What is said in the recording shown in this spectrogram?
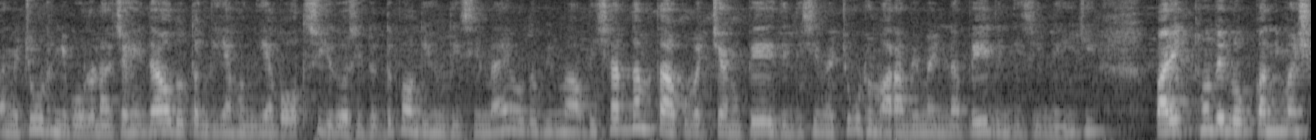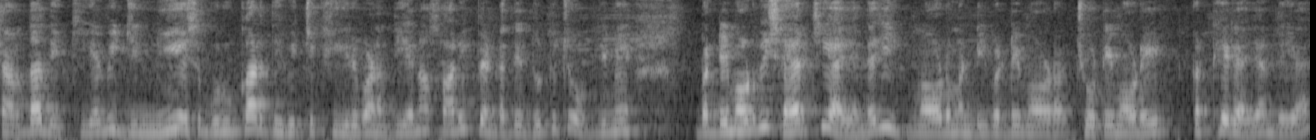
ਐਵੇਂ ਝੂਠ ਨਹੀਂ ਬੋਲਣਾ ਚਾਹੀਦਾ। ਉਦੋਂ ਤੰਗੀਆਂ ਫੰਗੀਆਂ ਬਹੁਤ ਸੀ, ਜਦੋਂ ਅਸੀਂ ਦੁੱਧ ਪਾਉਂਦੀ ਹੁੰਦੀ ਸੀ ਮੈਂ, ਉਦੋਂ ਵੀ ਮੈਂ ਆਪਦੀ ਸ਼ਰਧਾ ਮੁਤਾਬਕ ਬੱਚਿਆਂ ਨੂੰ ਭੇਜ ਦਿੰਦੀ ਸੀ। ਮੈਂ ਝੂਠ ਮਾਰਾਂ ਵੀ ਮੈਂ ਇੰਨਾ ਭੇਜ ਦਿੰਦੀ ਸੀ। ਨਹੀਂ ਜੀ, ਪਰ ਇੱਥੋਂ ਦੇ ਲੋਕਾਂ ਦੀ ਮੈਂ ਸ਼ਰਧਾ ਦੇਖੀ ਆ ਵੀ ਜਿੰਨੀ ਇਸ ਗੁਰੂ ਘਰ ਦੇ ਵਿੱਚ ਖੀਰ ਬਣਦੀ ਹੈ ਨਾ, ਸਾਰੀ ਪਿੰਡ ਦੇ ਦੁੱਧ ਚੋਂ ਜਿਵੇਂ ਵੱਡੇ ਮੌੜ ਵੀ ਸ਼ਹਿਰ 'ਚ ਹੀ ਆ ਜਾਂਦਾ ਜੀ। ਮੌੜ ਮੰਡੀ, ਵੱਡੇ ਮੌੜ, ਛੋਟੇ ਮੌੜ ਇਹ ਇਕੱਠੇ ਰਹਿ ਜਾਂਦੇ ਆ।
